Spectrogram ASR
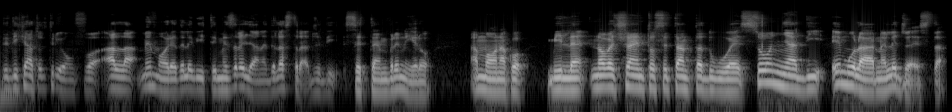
dedicato il trionfo alla memoria delle vittime israeliane della strage di Settembre Nero a Monaco 1972. Sogna di emularne le gesta.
